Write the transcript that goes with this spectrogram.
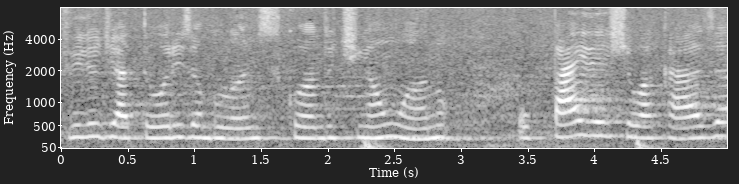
Filho de atores ambulantes, quando tinha um ano, o pai deixou a casa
